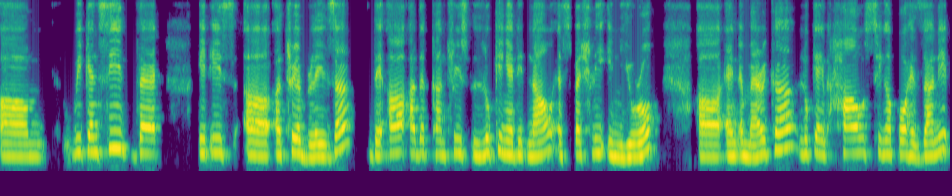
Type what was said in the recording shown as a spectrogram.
um, we can see that it is uh, a trailblazer there are other countries looking at it now, especially in Europe uh, and America, looking at how Singapore has done it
